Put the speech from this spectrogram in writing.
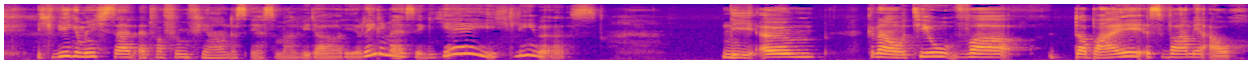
ich wiege mich seit etwa fünf Jahren das erste Mal wieder regelmäßig. Yay, ich liebe es. Nee, ähm, genau, Theo war dabei. Es war mir auch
